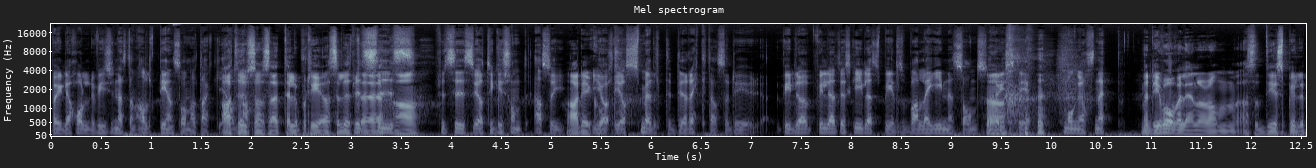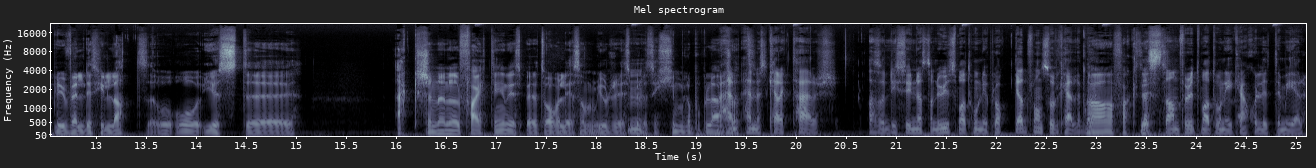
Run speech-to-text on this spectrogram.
möjliga håll. Det finns ju nästan alltid en sån attack Ja, alla. typ som såhär teleportera sig lite. Precis, Ja. precis. Jag tycker sånt, alltså, Ja, jag, jag smälter direkt alltså. Det, vill, jag, vill jag att jag ska gilla ett spel så bara lägg in en sån så Ja. höjs det många snäpp. Men det var väl en av de, alltså det spelet blev väldigt hyllat och, och just eh, actionen eller fightingen i det spelet var väl det som gjorde det spelet Mm. så himla populärt. hennes karaktär, alltså det ser ju nästan ut som att hon är plockad från Soul Calibur. Ja, faktiskt. Nästan, förutom att hon är kanske lite mer,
